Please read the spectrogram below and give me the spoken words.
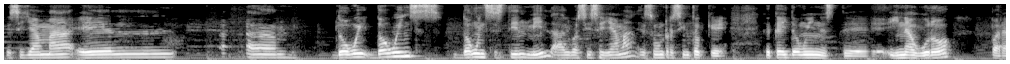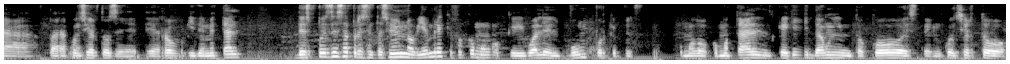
que se llama el... Um, Dowins, Steel Mill, algo así se llama. Es un recinto que, que Kate Dowin este, inauguró para, conciertos de, rock y de metal. Después de esa presentación en noviembre, que fue como que igual el boom, porque pues, como, como tal, Kate Downing tocó este, un concierto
